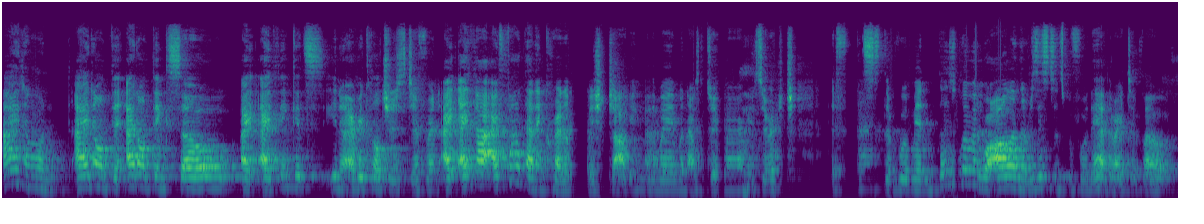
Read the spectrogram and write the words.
I don't I don't think I don't think so. I, I think it's you know, every culture is different. I, I thought I found that incredibly shocking, by the way, when I was doing my research the women, those women were all in the resistance before they had the right to vote.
